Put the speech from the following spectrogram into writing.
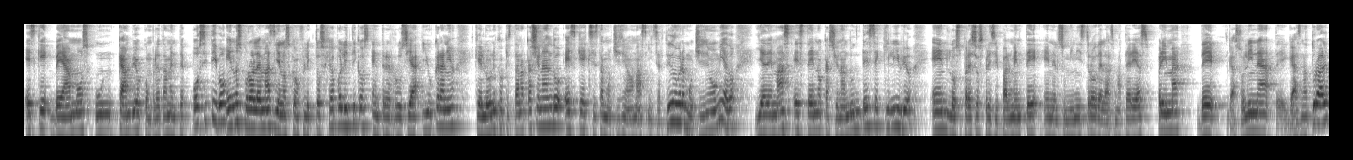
es que veamos un cambio completamente positivo en los problemas y en los conflictos geopolíticos entre Rusia y Ucrania, que lo único que están ocasionando es que exista muchísima más incertidumbre, muchísimo miedo y además estén ocasionando ocasionando un desequilibrio en los precios, principalmente en el suministro de las materias prima de gasolina, de gas natural,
